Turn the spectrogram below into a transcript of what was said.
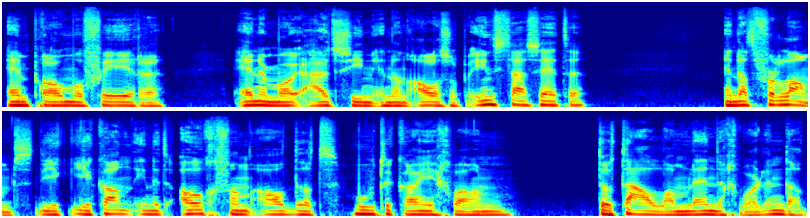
En promoveren. En er mooi uitzien en dan alles op Insta zetten. En dat verlamt. Je, je kan in het oog van al dat moeten, kan je gewoon totaal lamlendig worden. En dat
